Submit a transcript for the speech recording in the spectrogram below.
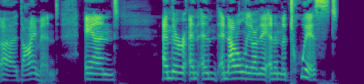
uh, diamond, and and they're and, and and not only are they, and then the twist.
